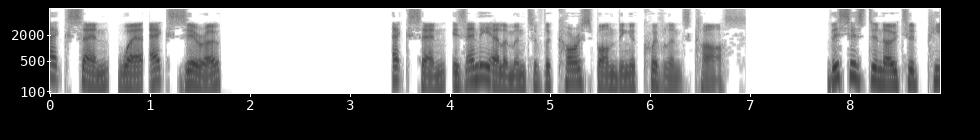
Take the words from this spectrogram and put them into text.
xn, where x0 xn is any element of the corresponding equivalence class. This is denoted P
